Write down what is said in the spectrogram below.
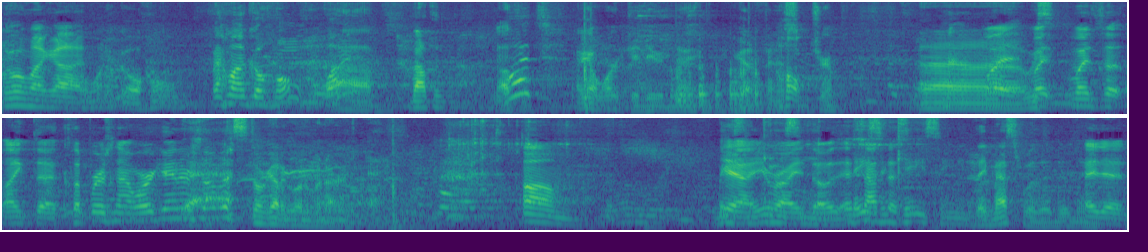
Oh my god. I want to go home. I want to go home. What? Uh, nothing. nothing. What? I got work to do today. We got to finish Oh. some trim. Uh, what, we what was it like the clippers not working or yeah, something? still got to go to Menard. Um, yeah, you're right though. It's not Mason the, Casey. They messed with it, didn't they they? did.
